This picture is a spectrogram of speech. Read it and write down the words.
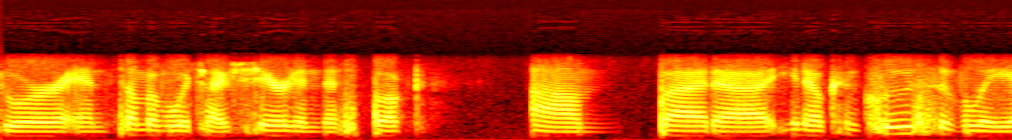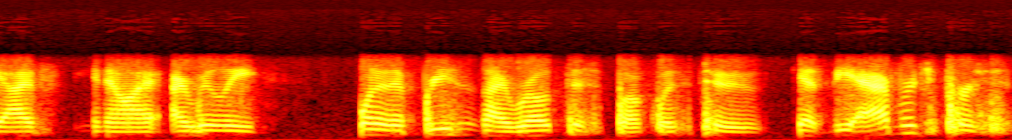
tour, and some of which I've shared in this book. Um, but uh, you know, conclusively, I've you know, I, I really one of the reasons I wrote this book was to get the average person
